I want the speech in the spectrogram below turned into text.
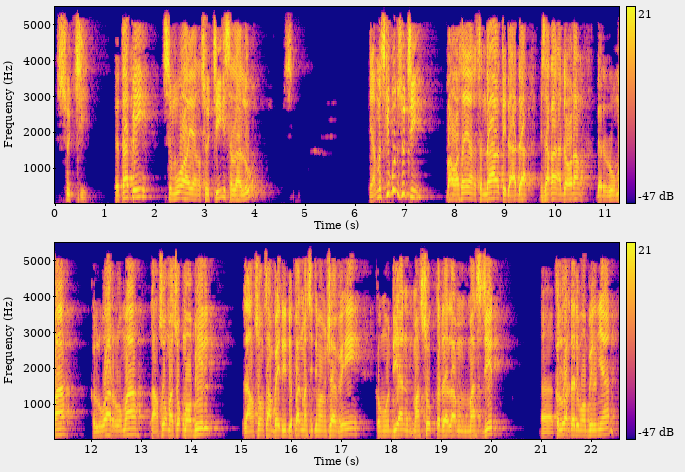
suci. Tetapi semua yang suci selalu ya meskipun suci bahwasanya sendal tidak ada. Misalkan ada orang dari rumah keluar rumah langsung masuk mobil langsung sampai di depan Masjid Imam Syafi'i kemudian masuk ke dalam masjid eh, keluar dari mobilnya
